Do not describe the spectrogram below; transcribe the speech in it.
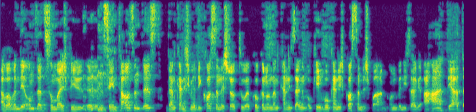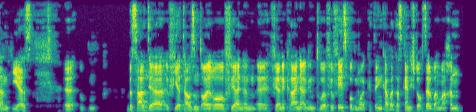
Aber wenn der Umsatz zum Beispiel äh, 10.000 ist, dann kann ich mir die Kostenstruktur gucken und dann kann ich sagen, okay, wo kann ich Kosten sparen? Und wenn ich sage, aha, der hat dann hier erst, äh, bezahlt er 4.000 Euro für einen äh, für eine kleine Agentur für Facebook Marketing, aber das kann ich doch selber machen,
